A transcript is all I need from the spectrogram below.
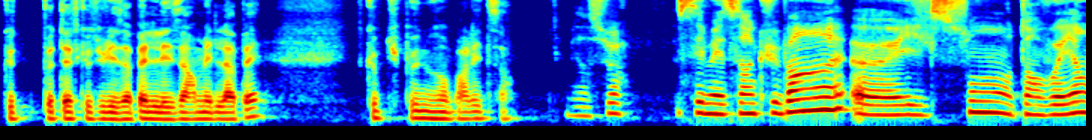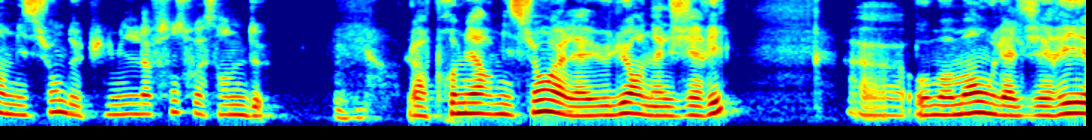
que peut-être que tu les appelles les armées de la paix. Est-ce que tu peux nous en parler de ça? Bien sûr. Ces médecins cubains, euh, ils sont envoyés en mission depuis 1962. Mhm. Leur première mission, elle a eu lieu en Algérie. Euh, au moment où l'Algérie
